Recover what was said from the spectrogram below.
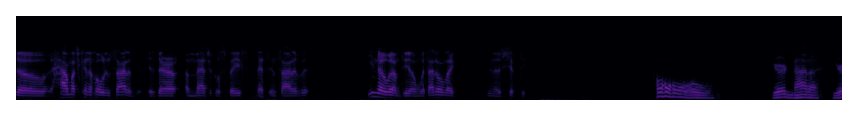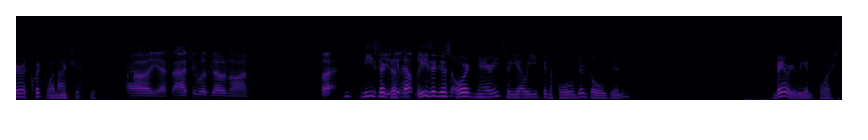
So, how much can it hold inside of it? Is there a magical space that's inside of it? You know what I'm dealing with. I don't like, you know, shifty. Oh, you're not a you're a quick one, aren't you? Oh yes, I see what's going on. But these are just these are just ordinary, so yeah, you can hold your gold in. Very reinforced.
